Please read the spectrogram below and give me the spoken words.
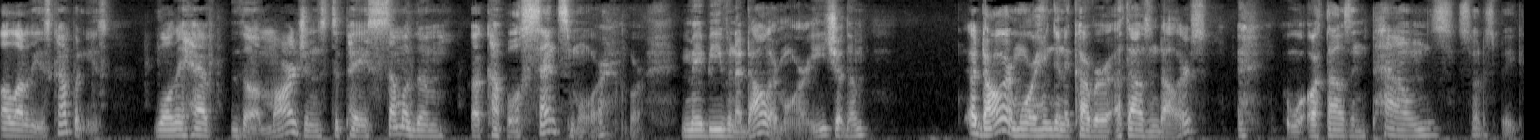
a lot of these companies, while they have the margins to pay some of them a couple cents more, or maybe even a dollar more each of them, a dollar more ain't gonna cover a thousand dollars or a thousand pounds, so to speak.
